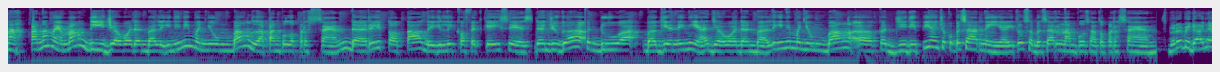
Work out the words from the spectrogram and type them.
Nah, karena memang di Jawa dan Bali ini nih menyumbang 80% dari total daily COVID cases. Dan juga kedua bagian ini ya, Jawa dan Bali ini menyumbang uh, ke GDP yang cukup besar nih, yaitu sebesar 61%. Sebenarnya bedanya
